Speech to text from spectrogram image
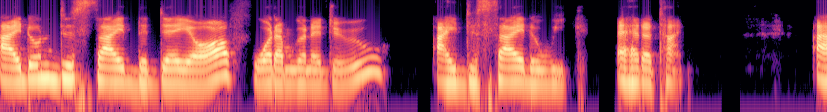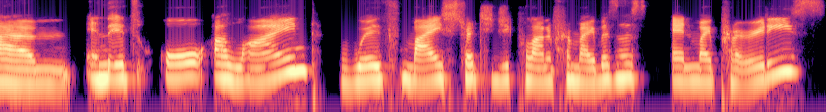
I don't decide the day off what I'm going to do. I decide a week ahead of time. Um, and it's all aligned with my strategic plan for my business and my priorities.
